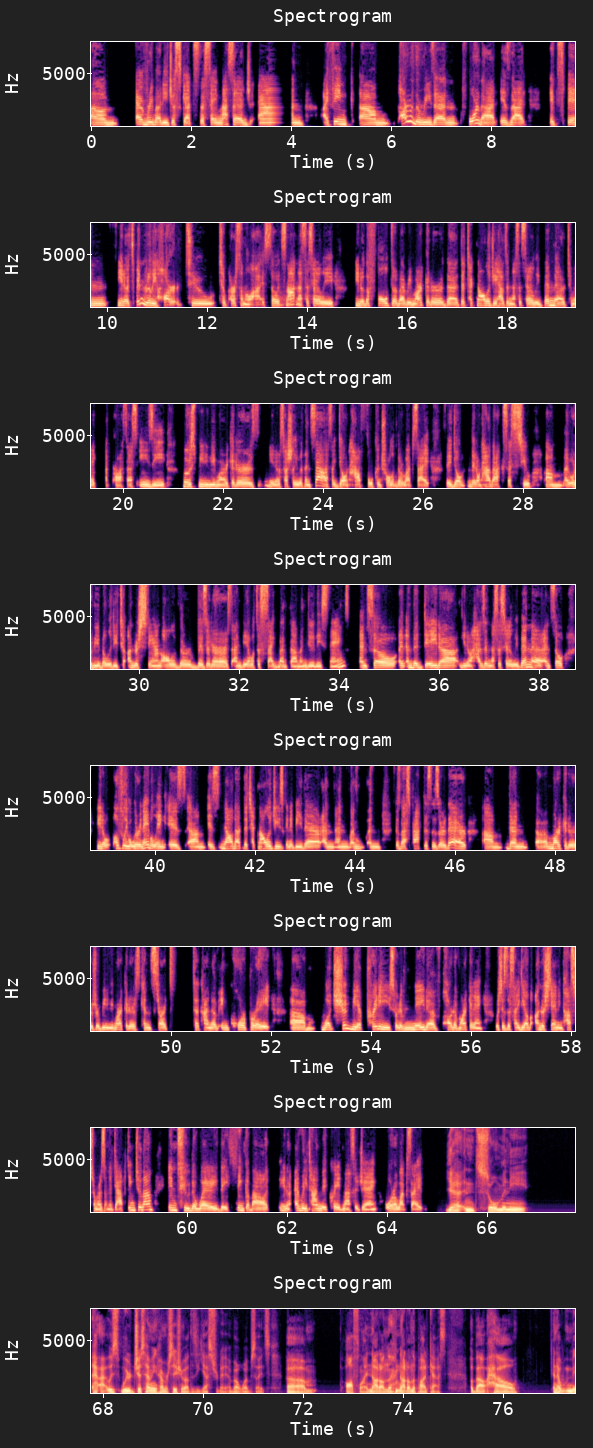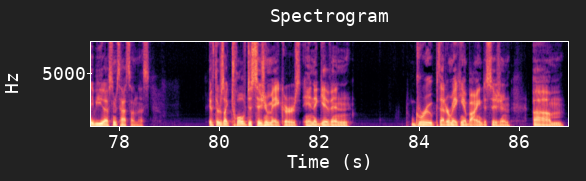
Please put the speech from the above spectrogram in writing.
um, everybody just gets the same message and I think um, part of the reason for that is that it's been you know it's been really hard to to personalize. So it's not necessarily you know the fault of every marketer. That the technology hasn't necessarily been there to make that process easy. Most b2b marketers you know especially within saas like don't have full control of their website. They don't they don't have access to um, or the ability to understand all of their visitors and be able to segment them and do these things and so and, and the data you know hasn't necessarily been there. And so you know hopefully what we're enabling is um, is now that the technology is going to be there and, and and and the best practices are there um, then uh, marketers or B2B marketers can start to kind of incorporate um, what should be a pretty sort of native part of marketing, which is this idea of understanding customers and adapting to them into the way they think about, you know, every time they create messaging or a website. Yeah, and so many I was we were just having a conversation about this yesterday about websites. Um offline, not on the not on the podcast, about how and how maybe you have some stats on this. If there's like 12 decision makers in a given group that are making a buying decision, um,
